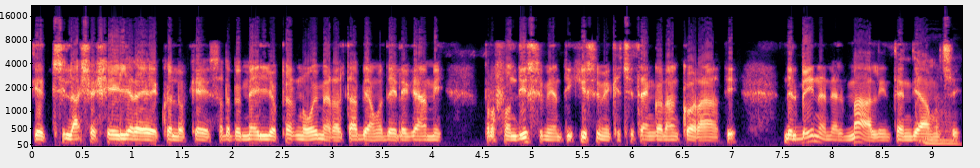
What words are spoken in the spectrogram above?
che ci lascia scegliere quello che sarebbe meglio per noi, ma in realtà abbiamo dei legami profondissimi, antichissimi che ci tengono ancorati nel bene e nel male, intendiamoci.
